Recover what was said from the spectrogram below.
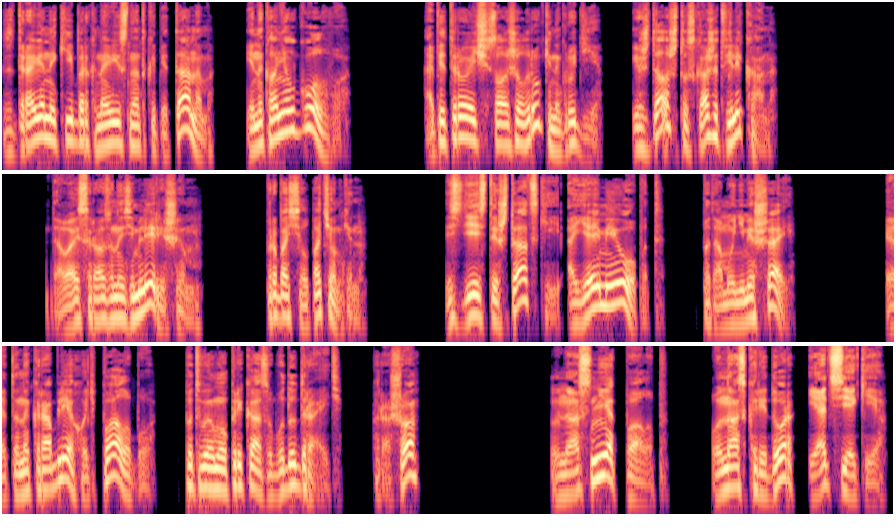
Здоровенный киборг навис над капитаном и наклонил голову, а Петрович сложил руки на груди и ждал, что скажет великан. «Давай сразу на земле решим», — пробасил Потемкин. «Здесь ты штатский, а я имею опыт, потому не мешай. Это на корабле хоть палубу, по твоему приказу буду драить, хорошо?» «У нас нет палуб. У нас коридор и отсеки», —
